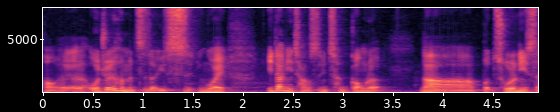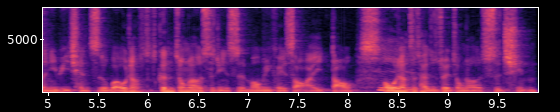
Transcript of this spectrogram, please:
好，呃我觉得很值得一试，因为一旦你尝试，你成功了。那不除了你省一笔钱之外，我想更重要的事情是猫咪可以少挨一刀，我想这才是最重要的事情。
